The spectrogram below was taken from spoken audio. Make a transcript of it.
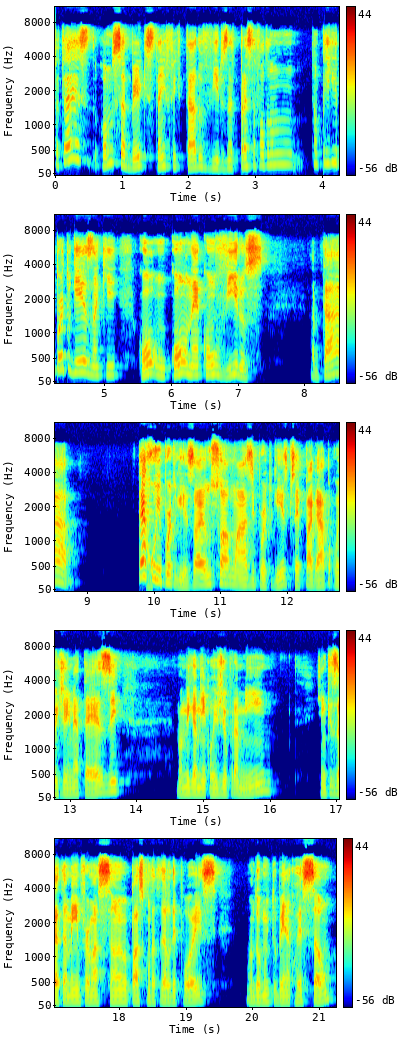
Até como saber que está infectado o vírus, né? Parece que está faltando um, um de português né? aqui. Com, um com, né? Com o vírus. Tá até ruim o português. Eu não sou um asa de português, precisei pagar para corrigir minha tese. Uma amiga minha corrigiu para mim. Quem quiser também informação, eu passo o contato dela depois. Mandou muito bem na correção.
